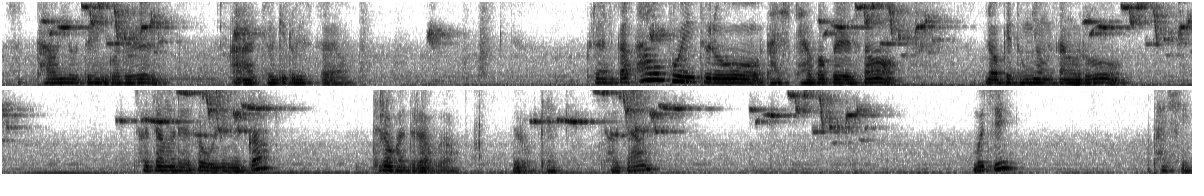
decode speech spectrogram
그래서 다운로드한 거를 아 저기로 했어요. 그러니까 파워포인트로 다시 작업을 해서 이렇게 동영상으로 저장을 해서 올리니까 들어가더라고요. 이렇게 저장 뭐지? 다시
